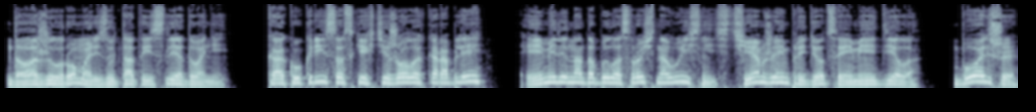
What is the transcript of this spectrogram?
доложил Рома результаты исследований. Как у крисовских тяжелых кораблей, Эмили надо было срочно выяснить, с чем же им придется иметь дело. Больше,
